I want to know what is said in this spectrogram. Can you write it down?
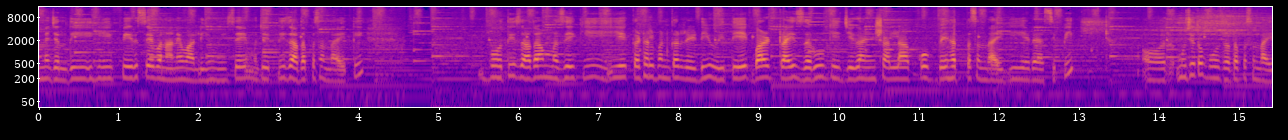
मैं जल्दी ही फिर से बनाने वाली हूँ इसे। मुझे इतनी ज़्यादा पसंद आई थी। बहुत ही ज़्यादा मज़े की ये कटहल बनकर रेडी हुई थी। एक बार ट्राई ज़रूर कीजिएगा इन आपको बेहद पसंद आएगी ये रेसिपी और मुझे तो बहुत ज़्यादा पसंद आई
